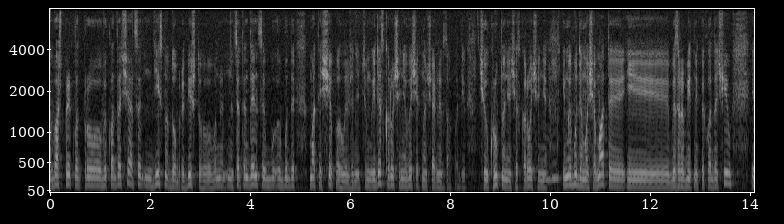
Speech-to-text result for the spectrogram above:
Ваш приклад про викладача це дійсно добре. Більш того, вони ця тенденція буде мати ще поглиблення. Цьому йде скорочення вищих навчальних закладів, чи укрупнення, чи скорочення. І ми будемо ще мати і безробітних викладачів, е,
